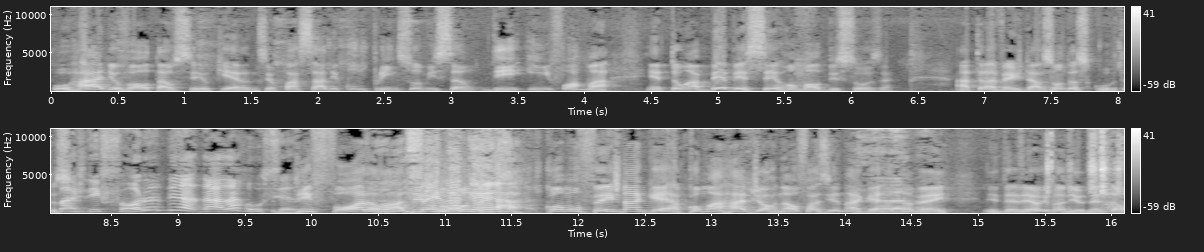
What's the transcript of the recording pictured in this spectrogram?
o rádio volta ao ser o que era no seu passado e cumprindo sua missão de informar. Então a BBC Romualdo de Souza através das ondas curtas. Mas de fora de, da, da Rússia. De né? fora, como lá de fez Londres, na guerra. Como fez na guerra, como a Rádio Jornal fazia na guerra é. também. Entendeu, Ivanildo? Então,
